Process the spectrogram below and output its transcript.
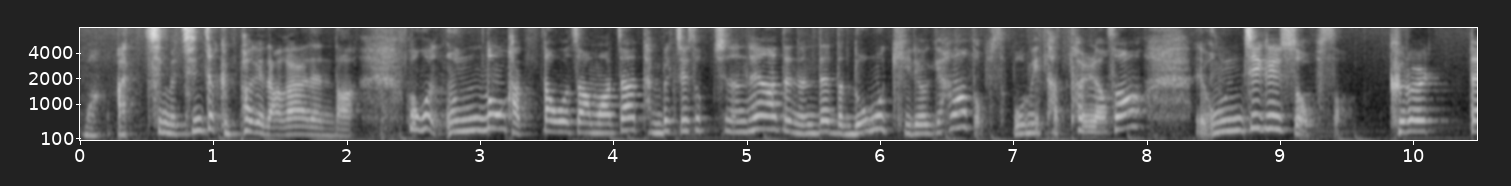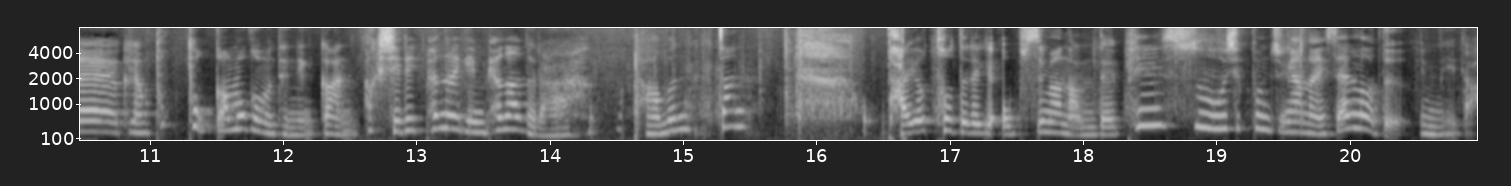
막 아침에 진짜 급하게 나가야 된다. 혹은 운동 갔다 오자마자 단백질 섭취는 해야 되는데 나 너무 기력이 하나도 없어. 몸이 다 털려서 움직일 수 없어. 그럴 때 그냥 톡톡 까먹으면 되니까 확실히 편하긴 편하더라. 다음은 짠! 다이어터들에게 없으면 안 될 필수 식품 중에 하나인 샐러드입니다.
